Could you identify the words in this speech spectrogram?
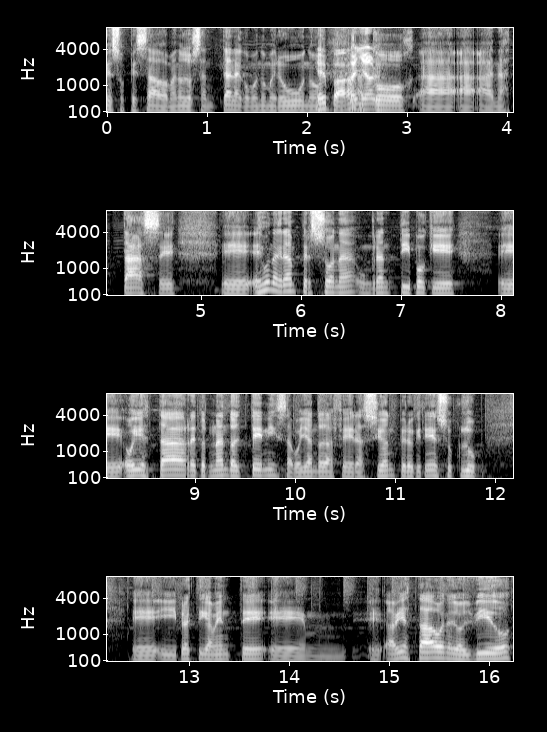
pesos pesados, a Manolo Santana como número uno, Epa. a Español. Koch, a, a- a Anastase. Eh, es una gran persona, un gran tipo que eh, hoy está retornando al tenis, apoyando a la federación, pero que tiene su club. Eh, y prácticamente eh, eh, había estado en el olvido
